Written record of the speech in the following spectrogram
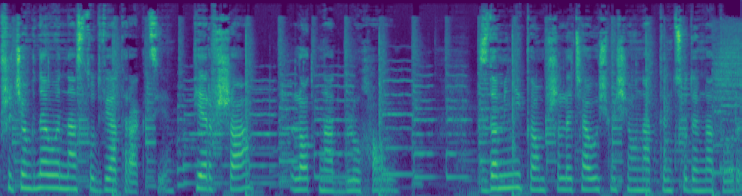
Przyciągnęły nas tu dwie atrakcje. Pierwsza lot nad Blue Hole. Z Dominiką przeleciałyśmy się nad tym cudem natury.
